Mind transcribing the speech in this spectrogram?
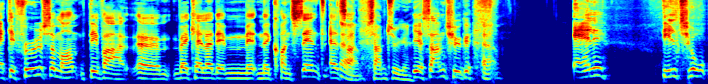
at det føles som om, det var, øh, hvad kalder det, med, med consent, altså ja, samtykke. ja, samtykke. Ja. Alle deltog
